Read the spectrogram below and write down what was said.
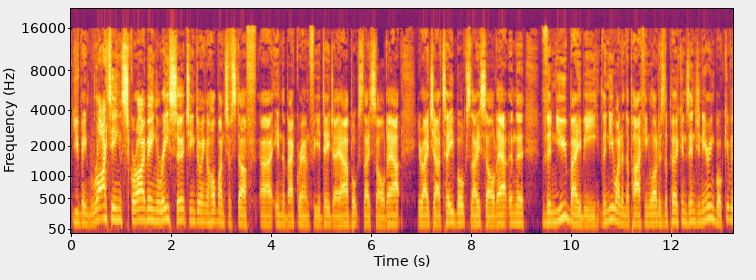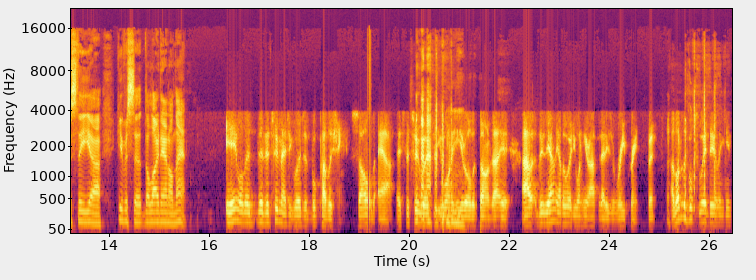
you've been writing, scribing, researching, doing a whole bunch of stuff uh, in the background for your DJR books. They sold out. Your HRT books they sold out, and the the new baby, the new one in the parking lot is the Perkins Engineering book. Give us the uh, give us the, the lowdown on that. Yeah, well, they're the two magic words of book publishing. Sold out. It's the two words that you want to hear all the time, don't you? Uh, the, the only other word you want to hear after that is a reprint. But a lot of the books we're dealing in,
